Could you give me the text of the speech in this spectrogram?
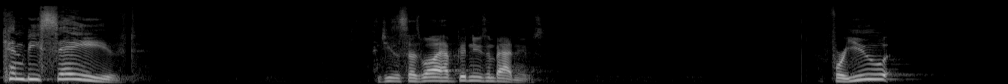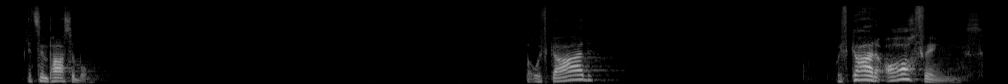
can be saved? And Jesus says, Well, I have good news and bad news. For you, it's impossible. But with God, with God, all things,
